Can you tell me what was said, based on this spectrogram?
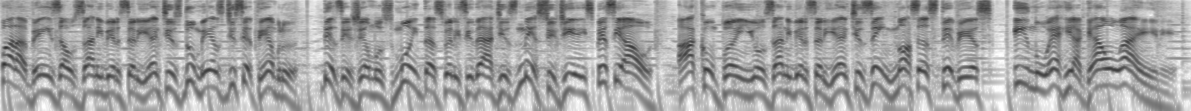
Parabéns aos aniversariantes do mês de setembro. Desejamos muitas felicidades neste dia especial. Acompanhe os aniversariantes em nossas TVs e no RH Online.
